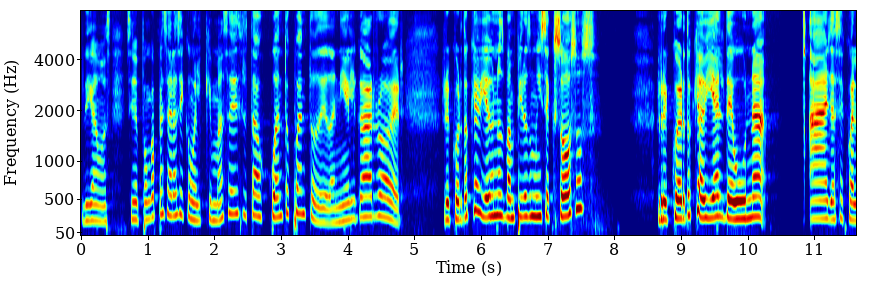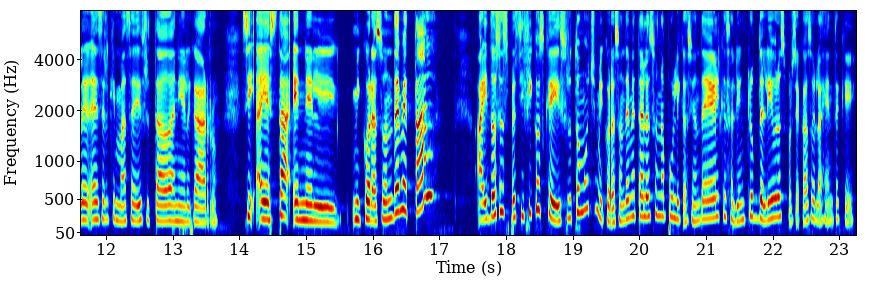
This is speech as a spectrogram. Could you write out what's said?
digamos. Si me pongo a pensar así como el que más he disfrutado, cuento, cuento de Daniel Garro, a ver, recuerdo que había unos vampiros muy sexosos. Recuerdo que había el de una Ah, ya sé cuál es el que más he disfrutado, Daniel Garro. Sí, ahí está, en el Mi Corazón de Metal. Hay dos específicos que disfruto mucho. Mi Corazón de Metal es una publicación de él que salió en Club de Libros, por si acaso la gente que,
